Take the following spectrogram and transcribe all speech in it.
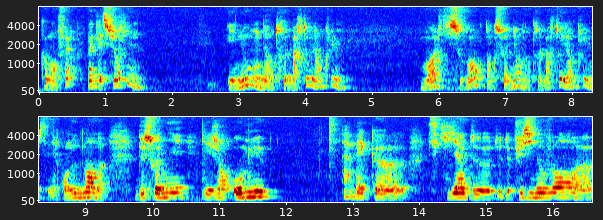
comment faire pour pas qu'elles surviennent. Et nous, on est entre le marteau et l'enclume. Moi, je dis souvent, en tant que soignant, on est entre le marteau et l'enclume. C'est-à-dire qu'on nous demande de soigner les gens au mieux avec euh, ce qu'il y a de, plus innovant, euh,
